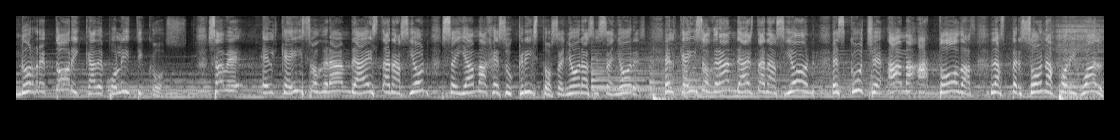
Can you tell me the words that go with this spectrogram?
no retórica de políticos. ¿Sabe? El que hizo grande a esta nación se llama Jesucristo, señoras y señores. El que hizo grande a esta nación, escuche, ama a todas las personas por igual.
